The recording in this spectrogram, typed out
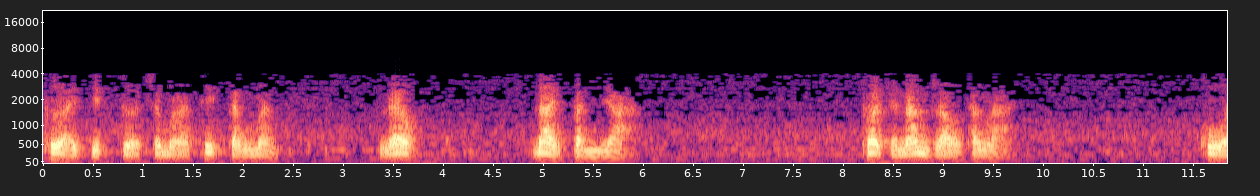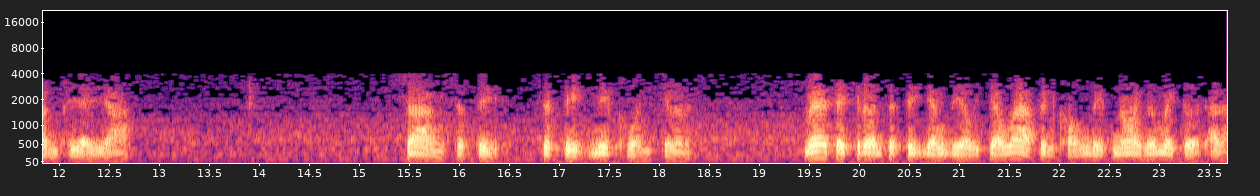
เพื่อให้จิตเกิดสมาธิตั้งมัน่นแล้วได้ปัญญา เพราะฉะนั้นเราทั้งหลาย ควรพยายาม สร้างสติ สตินี่ควรเจริญ แม้แต่เจริญสติอย่างเดียวจะว่าเป็นของเด็กน้อยหรือไม่เกิดอะไร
